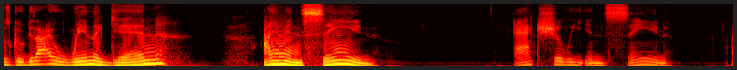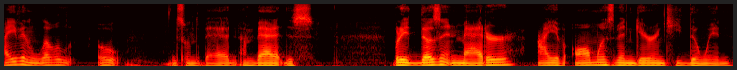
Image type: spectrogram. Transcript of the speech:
Let's go. Did I win again? I'm insane. Actually insane. I even leveled... Oh, this one's bad. I'm bad at this. But it doesn't matter. I have almost been guaranteed the win.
